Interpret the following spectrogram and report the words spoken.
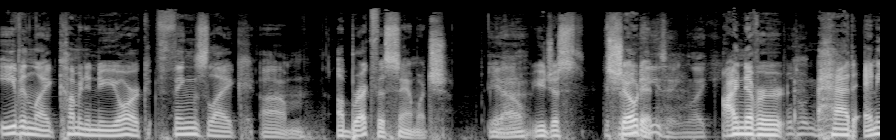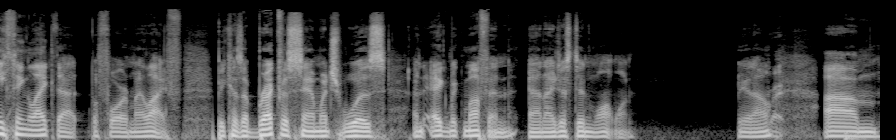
even like coming to New York, things like um, a breakfast sandwich, you Yeah. know, you just It's showed it. Like I never People don't know. had anything like that before in my life because a breakfast sandwich was an egg McMuffin, and I just didn't want one. You know, right. um,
